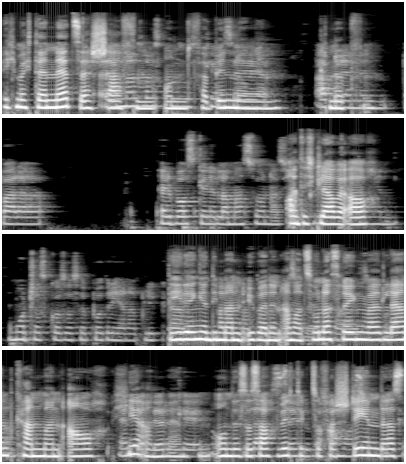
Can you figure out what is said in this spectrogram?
ich möchte ein Netz erschaffen und Verbindungen knüpfen. Und ich glaube auch, die Dinge, die man über den Amazonas-Regenwald lernt, kann man auch hier anwenden. Und es ist auch wichtig zu verstehen, dass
